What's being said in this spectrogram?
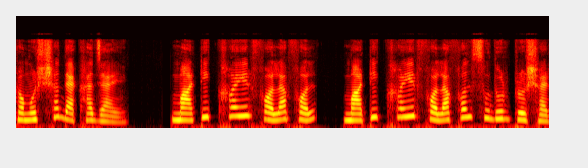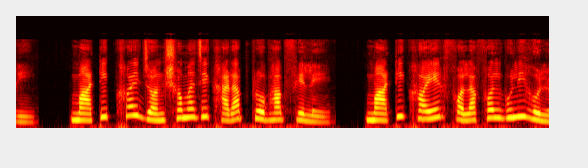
সমস্যা দেখা যায়। মাটি ক্ষয়ের ফলাফল মাটিক্ষয়ের ফলাফল সুদূর প্রসারী। মাটিক্ষয় জনসমাজে খারাপ প্রভাব ফেলে। মাটি ক্ষয়ের ফলাফলগুলি হল,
